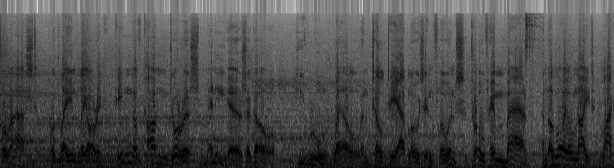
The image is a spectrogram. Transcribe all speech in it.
Kurast proclaimed Leoric King of Khanduras many years ago. He ruled well until Diablo's influence drove him mad, and the loyal knight Lac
